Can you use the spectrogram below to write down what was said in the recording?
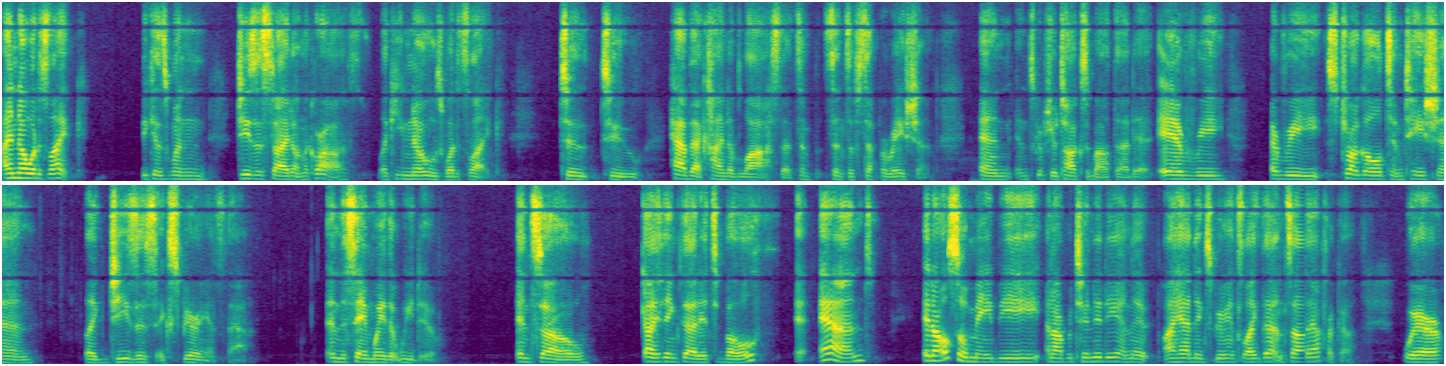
I know what it's like. Because when jesus died on the cross like he knows what it's like to to have that kind of loss that sense of separation and and scripture talks about that every every struggle temptation like jesus experienced that in the same way that we do. And so i think that it's both and it also may be an opportunity and it, i had an experience like that in south africa where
